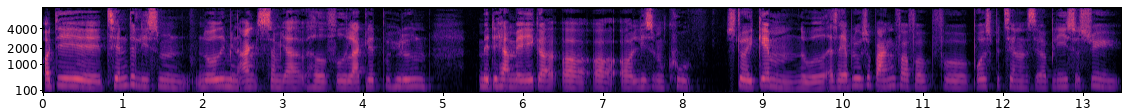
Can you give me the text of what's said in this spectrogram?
Og det tændte ligesom noget i min angst, som jeg havde fået lagt lidt på hylden, med det her med ikke at, at, at, at ligesom kunne stå igennem noget. Altså jeg blev så bange for at få, få brystbetændelse og blive så syg.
